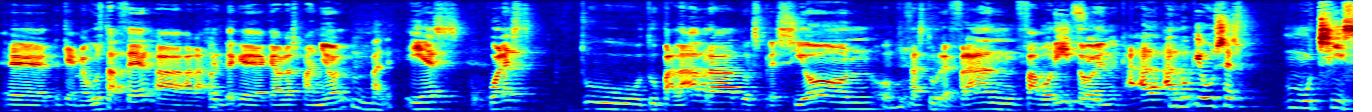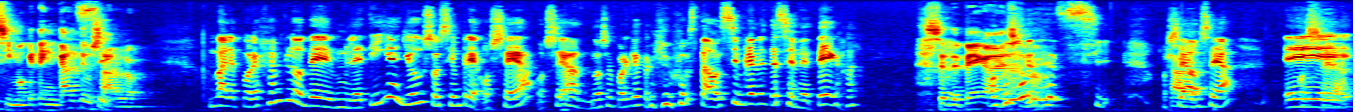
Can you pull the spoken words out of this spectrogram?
eh, que me gusta hacer a, la gente que, habla español. Vale. Y es, ¿cuál es tu, tu palabra, tu expresión, o quizás tu refrán favorito? En, algo que uses muchísimo, que te encante usarlo. Vale, por ejemplo, de muletilla yo uso siempre o sea, o sea, no sé por qué, pero me gusta, o simplemente se me pega. Se te pega eso, ¿no? sí, o sea, o sea. Eh,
